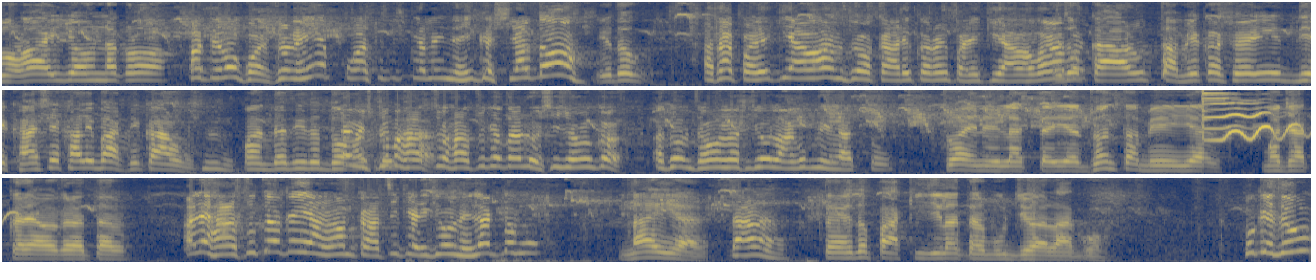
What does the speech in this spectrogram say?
દોડા આવી જાવ નકળો. પણ પેલો ઘોસો નહીં પાંચ રૂપિયા નહીં ઘસ્યા તો? એ તો અથવા પડેકી આવવાનું જો કાળું કરવાની પડેકી આવે બરાબર? કાળું તમે કરશો એ દેખાશે ખાલી બહારથી કાળું. અંદરથી તો દોડો સાચું હાચું કે તારે ડોસી જવું કહો? અથવા જવા જવાનું જવું લાગુ નહીં લાગતું? જોય નહીં લાગતા યાર. જો ને તમે યાર મજાક કર્યા વગર અત્યારે. અરે સાચું કહો કે યાર આમ કાચી કેરી જેવું નહીં લાગતો હું ના યાર. તાણ? તો એ તો પાકી જેલા તરબૂજ જેવા લાગો. શું કીધું?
